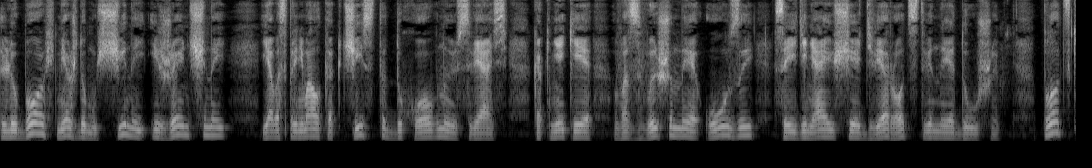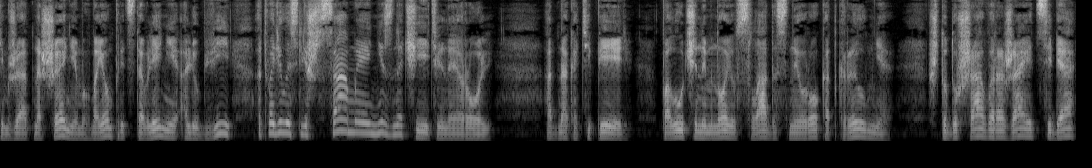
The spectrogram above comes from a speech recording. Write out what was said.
Любовь между мужчиной и женщиной я воспринимал как чисто духовную связь, как некие возвышенные узы, соединяющие две родственные души. Плотским же отношениям в моем представлении о любви отводилась лишь самая незначительная роль. Однако теперь полученный мною сладостный урок открыл мне — что душа выражает себя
